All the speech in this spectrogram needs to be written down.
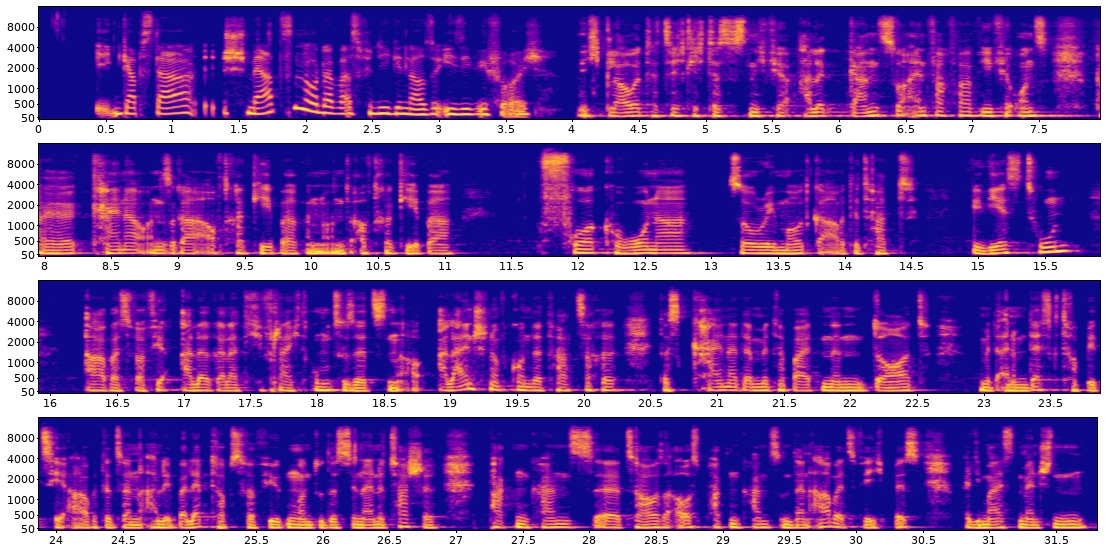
Gab es da Schmerzen oder war es für die genauso easy wie für euch? Ich glaube tatsächlich, dass es nicht für alle ganz so einfach war wie für uns, weil keiner unserer Auftraggeberinnen und Auftraggeber vor Corona so remote gearbeitet hat, wie wir es tun aber es war für alle relativ leicht umzusetzen. Allein schon aufgrund der Tatsache, dass keiner der Mitarbeitenden dort mit einem Desktop-PC arbeitet, sondern alle über Laptops verfügen und du das in eine Tasche packen kannst, äh, zu Hause auspacken kannst und dann arbeitsfähig bist, weil die meisten Menschen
